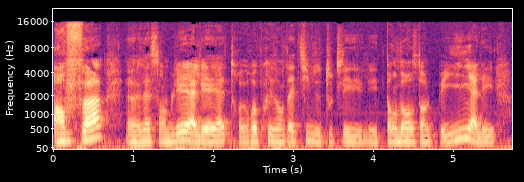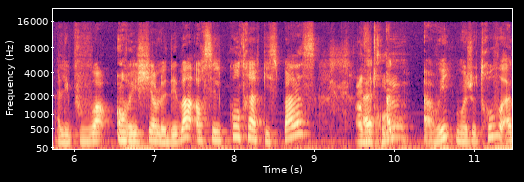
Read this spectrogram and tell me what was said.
enfin, euh, l'Assemblée allait être représentative de toutes les, les tendances dans le pays, allait, allait pouvoir enrichir le débat. Or, c'est le contraire qui se passe. Ah, vous Ah, trouvez? Ah oui, moi je trouve, à,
